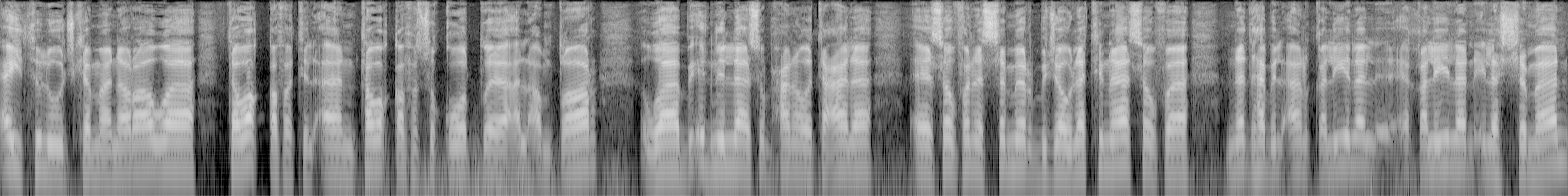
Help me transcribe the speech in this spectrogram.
أي ثلوج كما نرى وتوقفت الآن توقف سقوط آه، الأمطار. وبإذن الله سبحانه وتعالى آه، سوف نستمر بجولتنا سوف نذهب الآن قليلا قليلا إلى الشمال.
